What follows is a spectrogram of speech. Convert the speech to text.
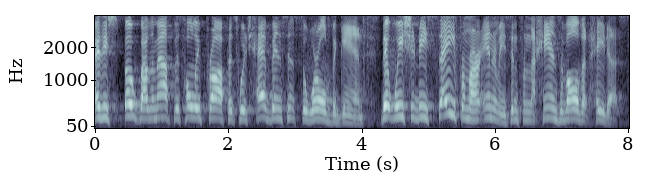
as he spoke by the mouth of his holy prophets, which have been since the world began, that we should be saved from our enemies and from the hands of all that hate us,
